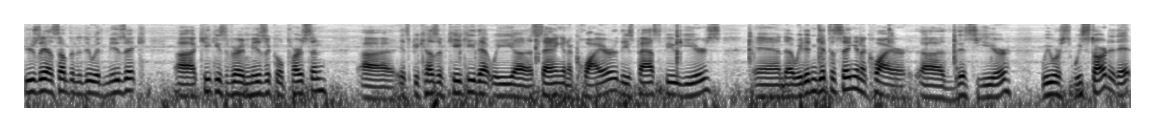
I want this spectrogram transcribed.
usually has something to do with music. Uh, Kiki's a very musical person. Uh, it's because of Kiki that we uh, sang in a choir these past few years, and uh, we didn't get to sing in a choir uh, this year. We were we started it,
